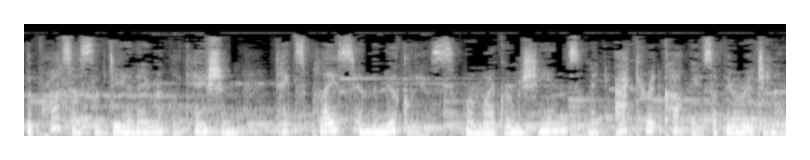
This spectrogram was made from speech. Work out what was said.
The process of DNA replication takes place in the nucleus, where micromachines make accurate copies of the original.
